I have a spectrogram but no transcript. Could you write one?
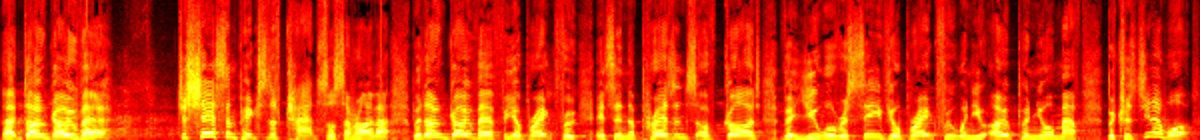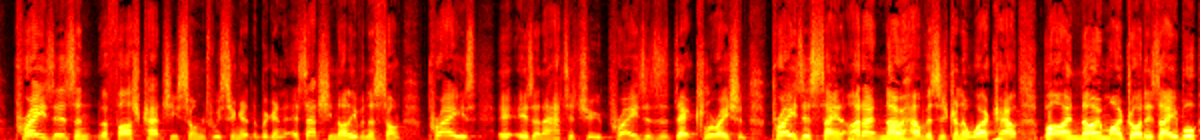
uh, don't go there. Just share some pictures of cats or something like that. But don't go there for your breakthrough. It's in the presence of God that you will receive your breakthrough when you open your mouth. Because do you know what? Praise isn't the fast, catchy songs we sing at the beginning. It's actually not even a song. Praise is an attitude. Praise is a declaration. Praise is saying, I don't know how this is going to work out, but I know my God is able,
